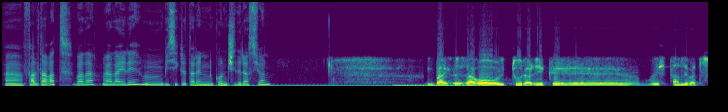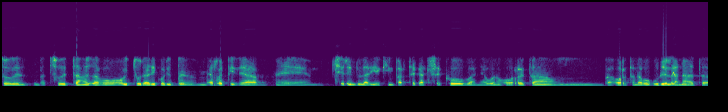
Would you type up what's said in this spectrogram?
Uh, falta bat, bada, ala ere, mm, bizikletaren kontsiderazioan? Bai, ez dago oiturarik, e, estanle batzuetan, ez dago oiturarik hori errepidea e, txirrindulariekin partekatzeko, baina bueno, horretan, ba, horretan dago gure lana eta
